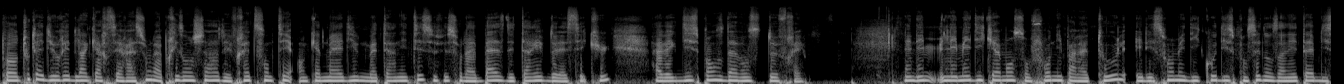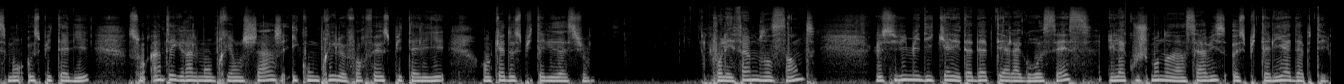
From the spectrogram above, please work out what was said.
Pendant toute la durée de l'incarcération, la prise en charge des frais de santé en cas de maladie ou de maternité se fait sur la base des tarifs de la Sécu, avec dispense d'avance de frais. Les, médicaments sont fournis par la tôle et les soins médicaux dispensés dans un établissement hospitalier sont intégralement pris en charge, y compris le forfait hospitalier en cas d'hospitalisation. Pour les femmes enceintes, le suivi médical est adapté à la grossesse et l'accouchement dans un service hospitalier adapté.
